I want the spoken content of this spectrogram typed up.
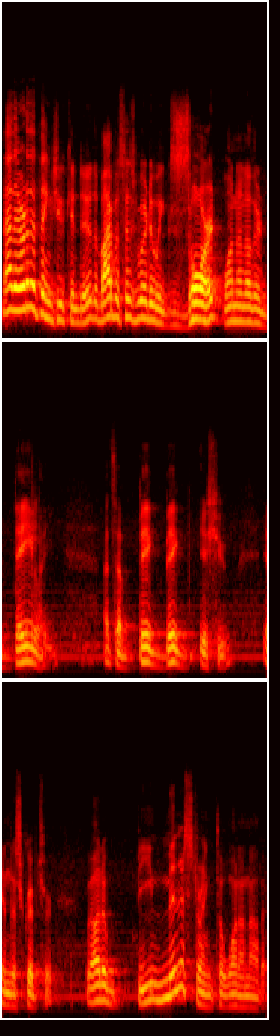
Now, there are other things you can do. The Bible says we're to exhort one another daily. That's a big, big issue in the scripture. We ought to be ministering to one another.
